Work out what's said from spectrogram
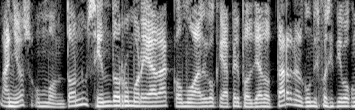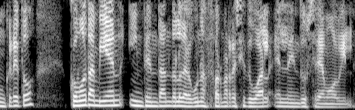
años, un montón, siendo rumoreada como algo que Apple podría adoptar en algún dispositivo concreto, como también intentándolo de alguna forma residual en la industria móvil.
